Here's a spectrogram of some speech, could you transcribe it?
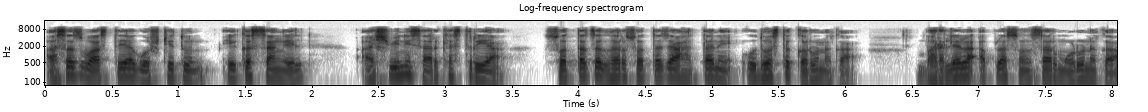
असंच वाचते या गोष्टीतून एकच सांगेल अश्विनीसारख्या स्त्रिया स्वतःचं घर स्वतःच्या हाताने उद्ध्वस्त करू नका भरलेला आपला संसार मोडू नका.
